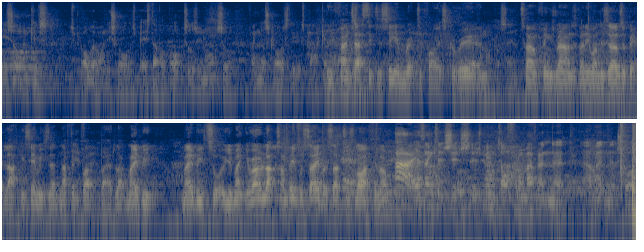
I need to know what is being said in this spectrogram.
do something because he's probably one of Scotland's best ever boxers, you know. So fingers crossed he gets back in. It's fantastic to see him rectify his career and 100%. turn things round. If anyone deserves a bit of luck, it's him. He's had nothing but bad luck. Maybe, maybe sort of you make your own luck. Some people say, but such is life, you know. Aye, I think it's, it's, it's been tough for him. Everything that everything that Scott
